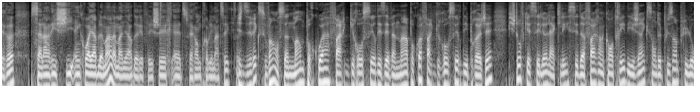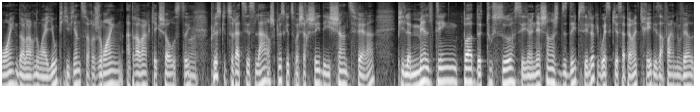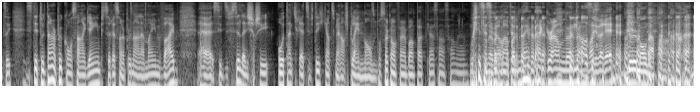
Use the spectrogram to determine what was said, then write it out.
Puis ça l'enrichit incroyablement la manière de réfléchir à différentes problématiques. Je dirais que souvent, on se demande pourquoi faire grossir des événements, pourquoi faire grossir des projets. Puis je trouve que c'est là la clé, c'est de faire rencontrer des gens qui sont de plus en plus loin de leur noyau, puis qui viennent se rejoindre à travers quelque chose. Ouais. Plus que tu ratisses large, plus que tu vas chercher des champs différents. Puis le melting pot de tout ça, c'est un échange d'idées, puis c'est là que- où est-ce que ça permet de créer des affaires nouvelles. tu sais. Si tu es tout le temps un peu consanguin, puis tu restes un peu dans la même vibe, euh, c'est difficile d'aller chercher autant de créativité que quand tu mélanges plein de C'est monde. pour ça qu'on fait un bon podcast ensemble. man. Oui, c'est on ça. n'a vraiment pas le même background. là, non, c'est vrai. Deux mondes à part.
